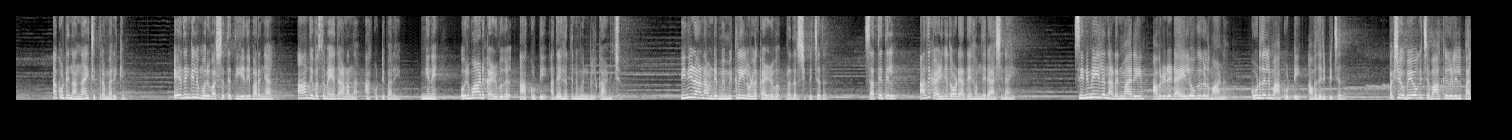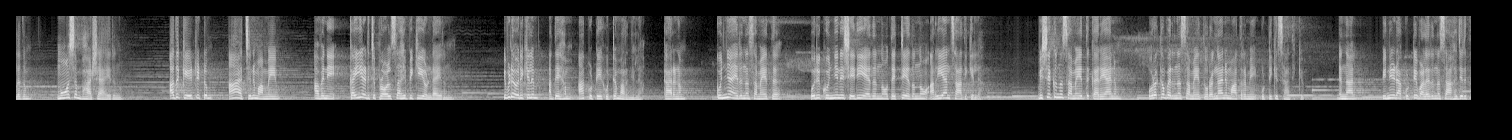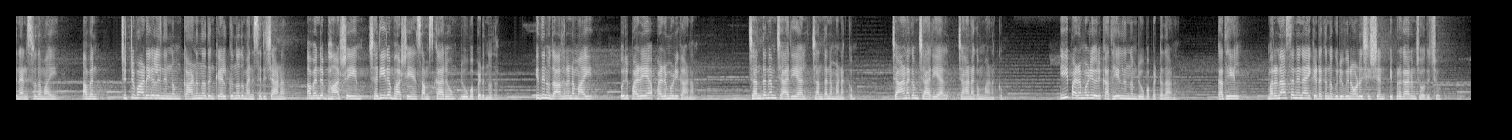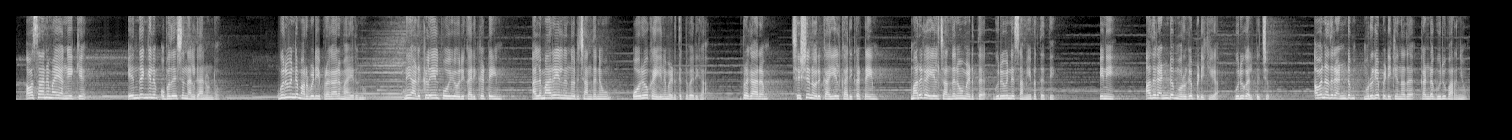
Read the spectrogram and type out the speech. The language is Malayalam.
ആ കുട്ടി നന്നായി ചിത്രം വരയ്ക്കും. ഏതെങ്കിലും ഒരു വർഷത്തെ തീയതി പറഞ്ഞാൽ ആ ദിവസം ഏതാണെന്ന് ആ കുട്ടി പറയും. ഇങ്ങനെ ഒരുപാട് കഴിവുകൾ ആ കുട്ടി അദ്ദേഹത്തിന് മുൻപിൽ കാണിച്ചു. പിന്നീടാണ് അവന്റെ മിമിക്രിയിലുള്ള കഴിവ് പ്രദർശിപ്പിച്ചത്. സത്യത്തിൽ അത് കഴിഞ്ഞതോടെ അദ്ദേഹം നിരാശനായി. സിനിമയിലെ നടന്മാരെയും അവരുടെ ഡയലോഗുകളുമാണ് കൂടുതലും ആ കുട്ടി അവതരിപ്പിച്ചത്. പക്ഷെ ഉപയോഗിച്ച വാക്കുകളിൽ പലതും മോശം ഭാഷയായിരുന്നു. അത് കേട്ടിട്ടും ആ അച്ഛനും അമ്മയും അവനെ കൈയടിച്ച് പ്രോത്സാഹിപ്പിക്കുകയുണ്ടായിരുന്നു. ഇവിടെ ഒരിക്കലും അദ്ദേഹം ആ കുട്ടിയെ കുറ്റം പറഞ്ഞില്ല. കാരണം കുഞ്ഞായിരുന്ന സമയത്ത് ഒരു കുഞ്ഞിന് ശരിയേതെന്നോ തെറ്റേതെന്നോ അറിയാൻ സാധിക്കില്ല. വിശക്കുന്ന സമയത്ത് കരയാനും ഉറക്കം വരുന്ന സമയത്ത് ഉറങ്ങാനും മാത്രമേ കുട്ടിക്ക് സാധിക്കൂ. എന്നാൽ പിന്നീട് ആ കുട്ടി വളരുന്ന സാഹചര്യത്തിനനുസൃതമായി അവൻ ചുറ്റുപാടുകളിൽ നിന്നും കാണുന്നതും കേൾക്കുന്നതും അനുസരിച്ചാണ് അവന്റെ ഭാഷയും ശരീരഭാഷയും സംസ്കാരവും രൂപപ്പെടുന്നത്. ഇതിനുദാഹരണമായി ഒരു പഴയ പഴമൊഴി കാണാം. ചന്ദനം ചാരിയാൽ ചന്ദനം മണക്കും. ചാണകം ചാരിയാൽ ചാണകം മണക്കും. ഈ പഴമൊഴി ഒരു കഥയിൽ നിന്നും രൂപപ്പെട്ടതാണ്. കഥയിൽ മരണാസന്നനായി കിടക്കുന്ന ഗുരുവിനോട് ശിഷ്യൻ ഇപ്രകാരം ചോദിച്ചു അവസാനമായി അങ്ങയ്ക്ക് എന്തെങ്കിലും ഉപദേശം നൽകാനുണ്ടോ? ഗുരുവിന്റെ മറുപടി ഇപ്രകാരമായിരുന്നു നീ അടുക്കളയിൽ പോയി ഒരു കരിക്കട്ടയും അലമാരയിൽ നിന്നൊരു ചന്ദനവും ഓരോ കയ്യിലും എടുത്തിട്ട് വരിക. പ്രകാരം ശിഷ്യൻ ഒരു കയ്യിൽ കരിക്കട്ടയും മറുകൈയിൽ ചന്ദനവും എടുത്ത് ഗുരുവിന്റെ സമീപത്തെത്തി. ഇനി അത് രണ്ടും മുറുകെ പിടിക്കുക ഗുരു കൽപ്പിച്ചു. അവൻ അത് രണ്ടും മുറുകെ പിടിക്കുന്നത് കണ്ട ഗുരു പറഞ്ഞു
